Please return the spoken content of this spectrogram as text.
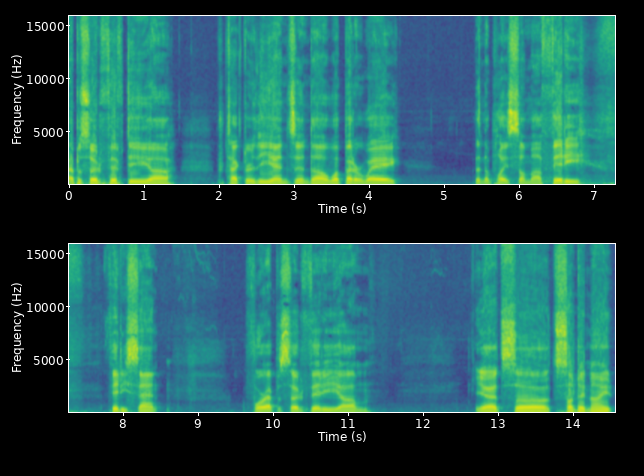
episode 50, uh, Protector of the Ends, and uh, what better way than to play some uh, 50, 50 Cent for episode 50. Um, yeah, it's, uh, it's Sunday night.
